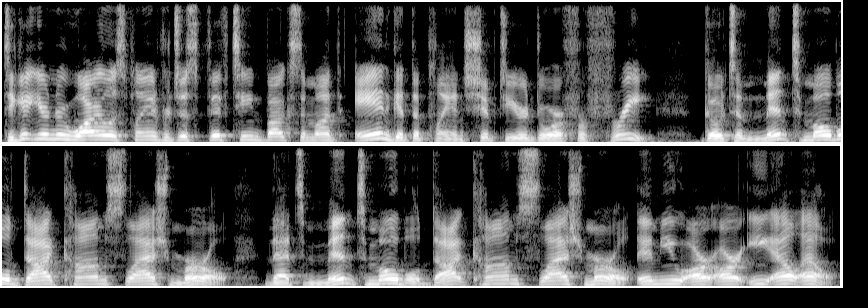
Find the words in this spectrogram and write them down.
To get your new wireless plan for just 15 bucks a month and get the plan shipped to your door for free, go to mintmobile.com slash Murrell. That's mintmobile.com slash Murrell, M-U-R-R-E-L-L.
